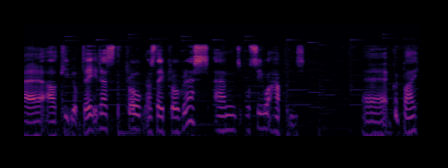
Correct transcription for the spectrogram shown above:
uh, I'll keep you updated as the pro as they progress and we'll see what happens. Uh, goodbye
